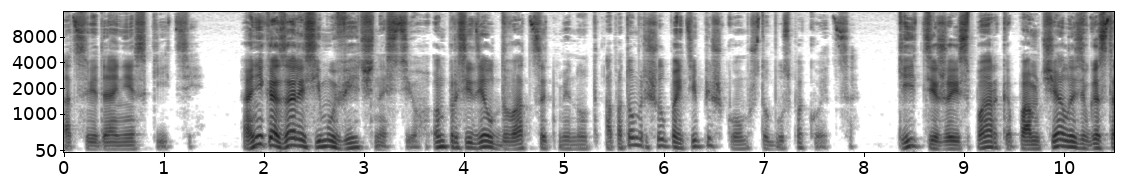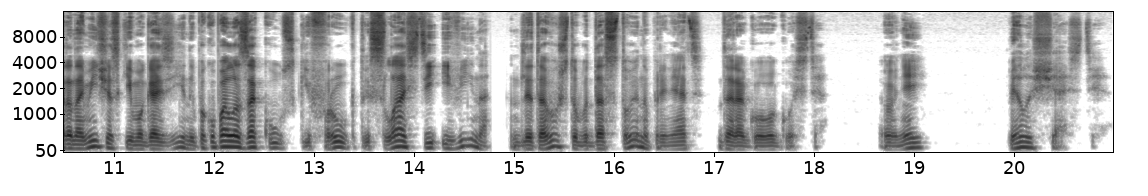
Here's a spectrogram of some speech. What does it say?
от свидания с Китти. Они казались ему вечностью. Он просидел 20 минут, а потом решил пойти пешком, чтобы успокоиться. Китти же из парка помчалась в гастрономический магазин и покупала закуски, фрукты, сласти и вина для того, чтобы достойно принять дорогого гостя. В ней пело счастье.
